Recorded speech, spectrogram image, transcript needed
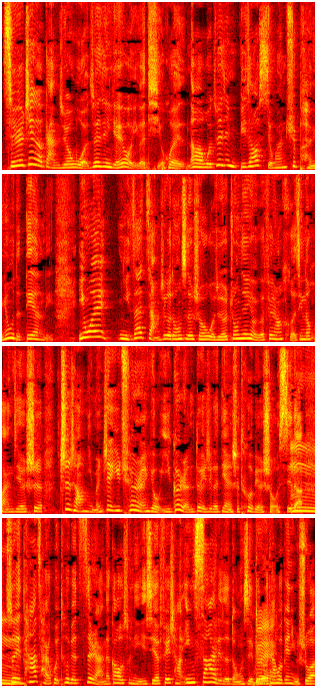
其实这个感觉我最近也有一个体会。呃，我最近比较喜欢去朋友的店里，因为你在讲这个东西的时候，我觉得中间有一个非常核心的环节是，至少你们这一圈人有一个人对这个店是特别熟悉的，嗯所以他才会特别自然的告诉你一些非常 inside 的东西，比如他会跟你说，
